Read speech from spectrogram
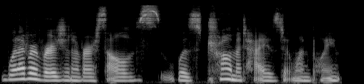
whatever version of ourselves was traumatized at one point,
